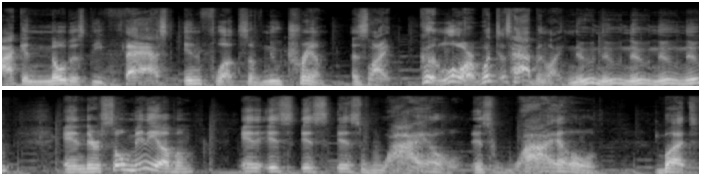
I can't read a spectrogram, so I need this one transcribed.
I can notice the vast influx of new trim. It's like, good Lord, what just happened? Like new, new, new, new, new. And there's so many of them, and it's it's it's wild. It's wild. But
